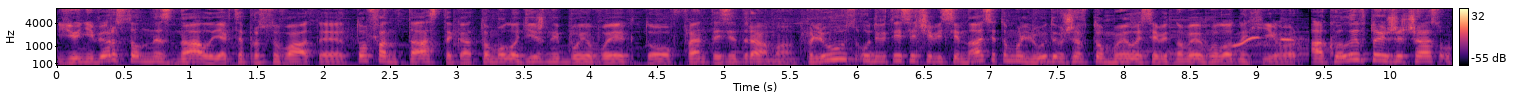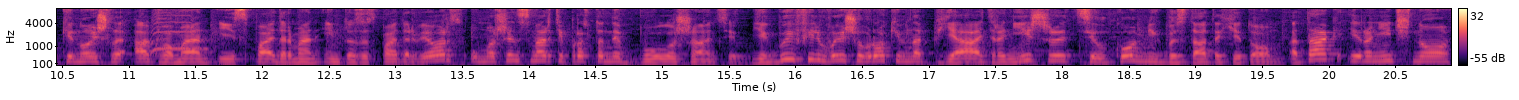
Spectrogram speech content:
Universal не знали, як це просувати: то фантастика, то молодіжний бойовик, то фентезі драма. Плюс у 2018-му люди вже втомилися від нових голодних ігор. А коли в той же час у кіно йшли Аквамен і Spider-Man Into the Spider-Verse, у машин смерті просто не було шансів. Якби фільм вийшов років на 5 раніше, цілком міг би стати хітом. А так, іронічно,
